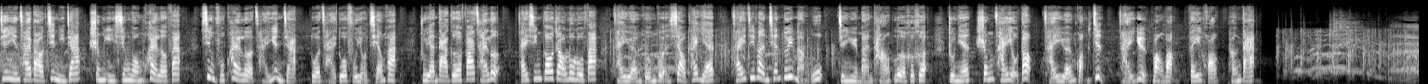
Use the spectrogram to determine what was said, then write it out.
金银财宝进你家，生意兴隆快乐发，幸福快乐财运佳，多财多福有钱花，祝愿大哥发财乐。财星高照，路路发；财源滚滚，笑开颜；财积万千，堆满屋；金玉满堂，乐呵呵。祝您生财有道，财源广进，财运旺旺，飞黄腾达。哎，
